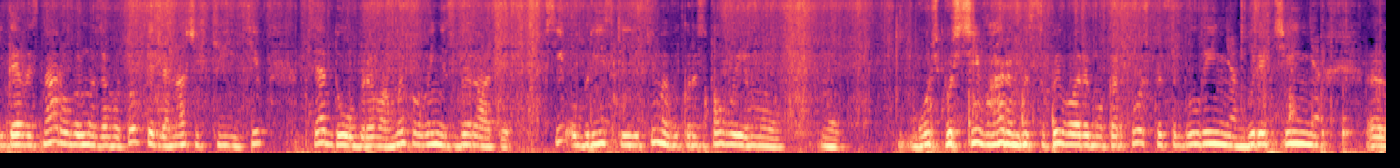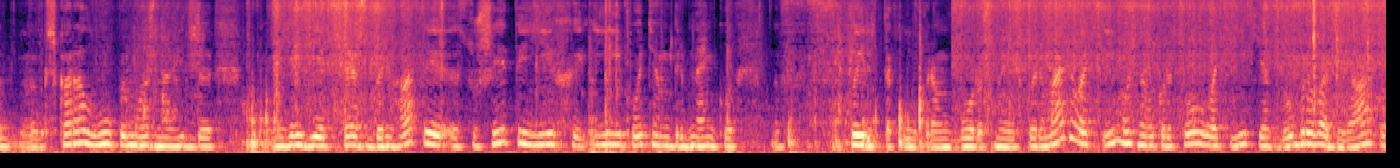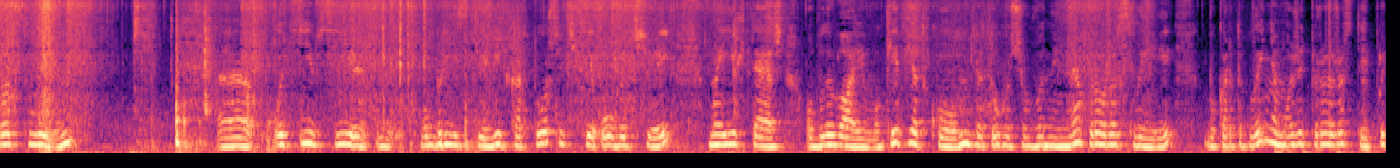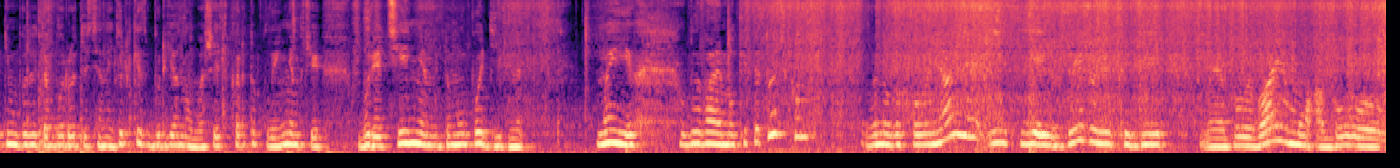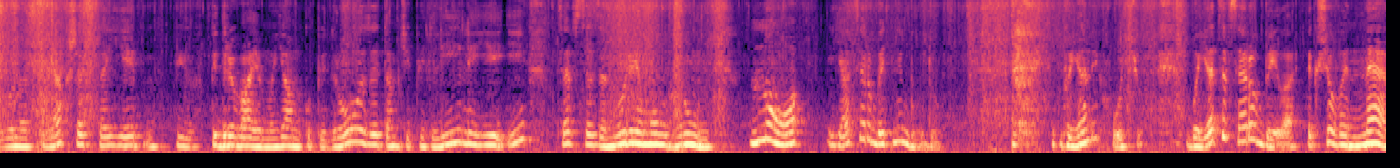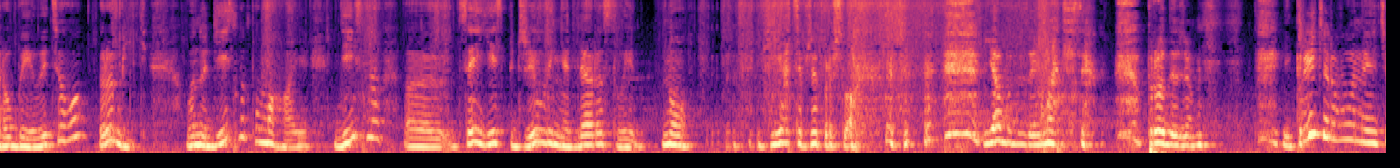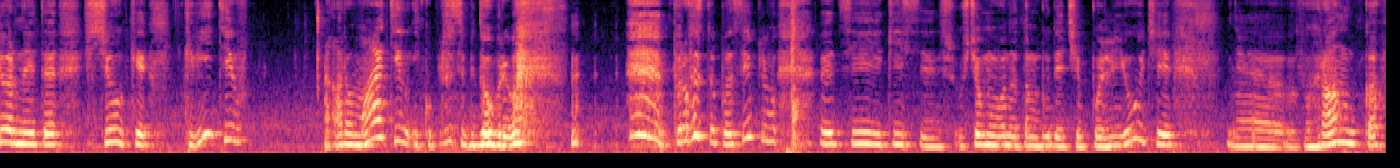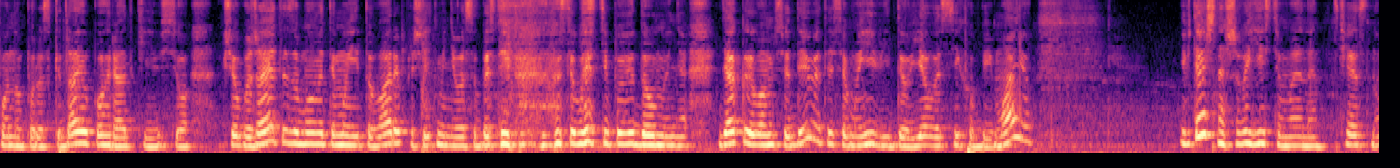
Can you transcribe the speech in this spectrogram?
Іде весна, робимо заготовки для наших квітів. Це добрива. Ми повинні збирати всі обрізки, які ми використовуємо ну, борщ, борщі варимо, супи варимо, картошку, цибулиння, бурячиння, е, е, шкаралупи можна від е, яєць теж зберігати, сушити їх і потім дрібненько в пиль таку прям в борошно їх перемелювати і можна використовувати їх як добрива для рослин. Е, Оці всі обрізки від картошечки, овочей, ми їх теж обливаємо кип'ятком для того, щоб вони не проросли, бо картоплиння можуть прорости. Потім будете боротися не тільки з бур'яном, а ще й з картоплинням чи бурячинням і тому подібне. Ми їх обливаємо кип'яточком, воно вихолоняє і цією жижею тоді е, поливаємо, або воно ж м'якше стає, підриваємо ямку під рози там, чи під лілії, і це все занурюємо в ґрунт. Но я це робити не буду, бо я не хочу, бо я це все робила. Якщо ви не робили цього, робіть. Воно дійсно допомагає. Дійсно, е, це є підживлення для рослин. Ну, я це вже пройшла. Я буду займатися продажем ікри червоної, чорної та щуки, квітів, ароматів і куплю собі добрива. Просто посиплю е, ці якісь, е, в чому воно там буде, чи полью, чи е, в гранулках воно порозкидаю по грядки і все. Якщо бажаєте замовити мої товари, пишіть мені особисті, особисті повідомлення. Дякую вам, що дивитеся мої відео. Я вас всіх обіймаю. І вдячна, що ви є у мене, чесно.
